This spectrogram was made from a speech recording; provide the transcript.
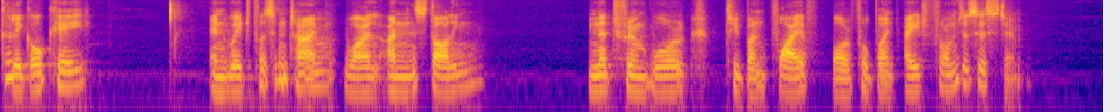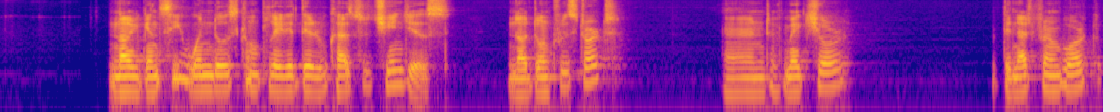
Click ok and wait for some time while uninstalling net framework 3.5 or 4.8 from the system. Now you can see Windows completed the requested changes. Now don't restart and make sure the net framework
